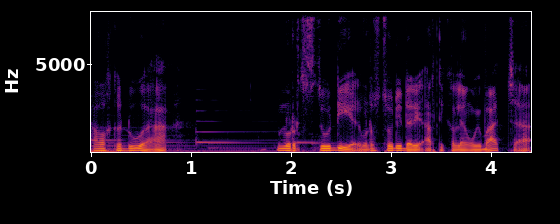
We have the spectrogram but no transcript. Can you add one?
hal kedua menurut studi ya menurut studi dari artikel yang gue baca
